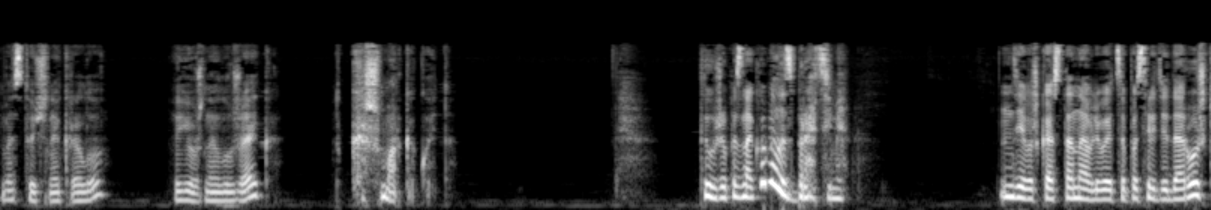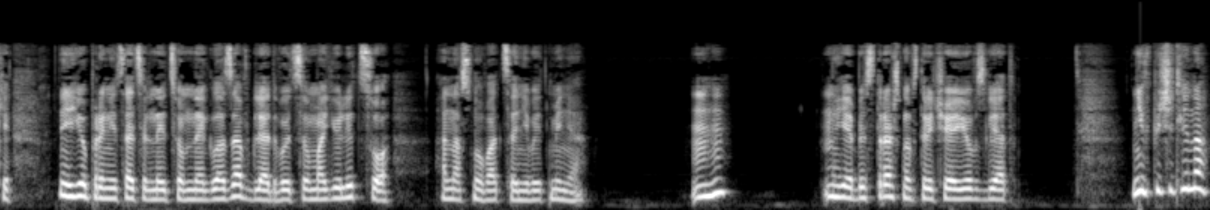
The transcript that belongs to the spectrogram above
Восточное крыло? Южная лужайка? Кошмар какой-то. Ты уже познакомилась с братьями? Девушка останавливается посреди дорожки, и ее проницательные темные глаза вглядываются в мое лицо. Она снова оценивает меня. «Угу». Я бесстрашно встречаю ее взгляд. «Не впечатлена?»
